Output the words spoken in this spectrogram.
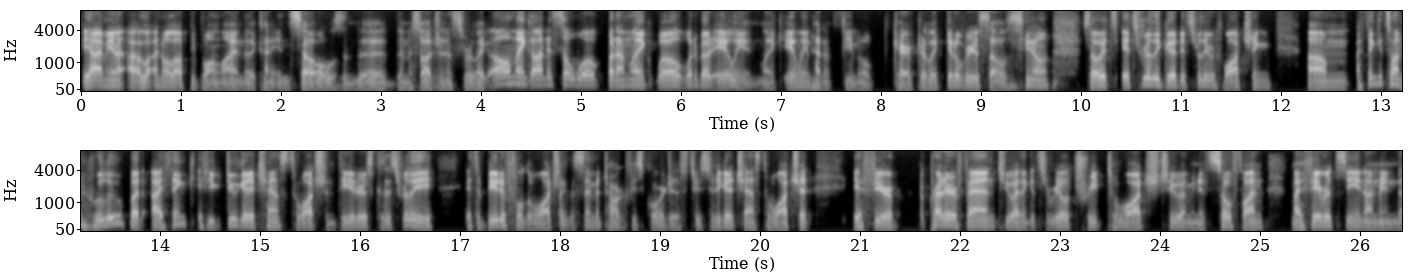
yeah, I mean, I, I, know a lot of people online, the kind of incels and the the misogynists were like, "Oh my god, it's so woke." But I'm like, well, what about Alien? Like, Alien had a female character. Like, get over yourselves, you know. So it's it's really good. It's really worth watching. Um, I think it's on Hulu, but I think if you do get a chance to watch in theaters, because it's really it's a beautiful to watch. Like the cinematography is gorgeous too. So if you get a chance to watch it, if you're a Predator fan too, I think it's a real treat to watch too. I mean, it's so fun. My favorite scene, I mean,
